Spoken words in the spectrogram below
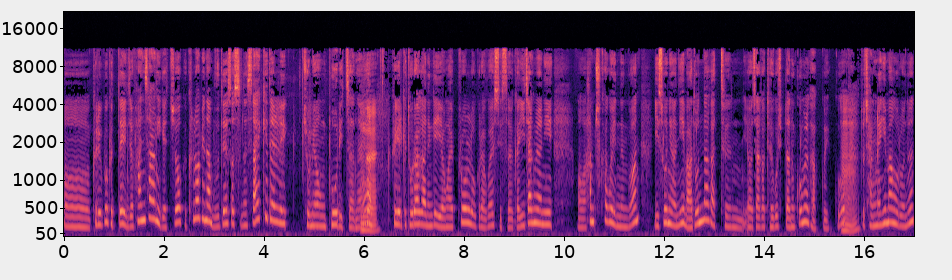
어, 그리고 그때 이제 환상이겠죠. 그 클럽이나 무대에서 쓰는 사이키델릭 조명 볼 있잖아요. 네. 그게 이렇게 돌아가는 게 이 영화의 프롤로그라고 할 수 있어요. 그러니까 이 장면이 어, 함축하고 있는 건 이 소년이 마돈나 같은 여자가 되고 싶다는 꿈을 갖고 있고 음. 또 장래 희망으로는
